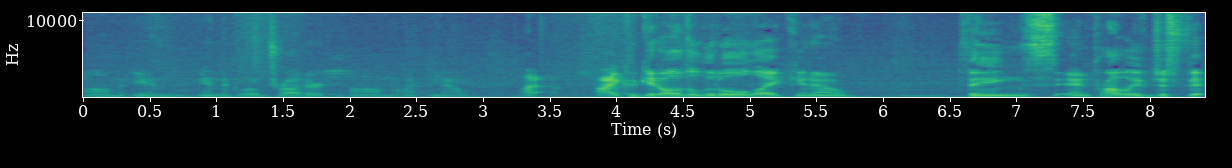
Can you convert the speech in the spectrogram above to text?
um, in in the Globetrotter. Um, I, you know, I I could get all the little like you know things and probably just fit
